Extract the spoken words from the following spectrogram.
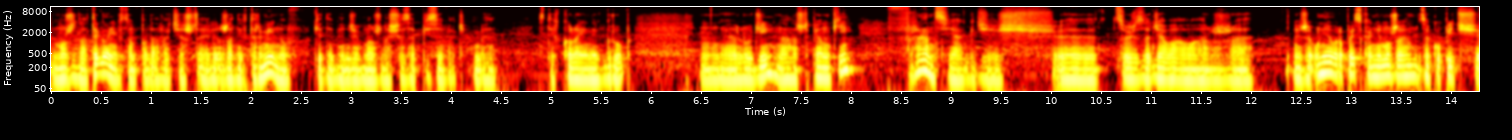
może dlatego nie chcą podawać jeszcze żadnych terminów, kiedy będzie można się zapisywać z tych kolejnych grup y, ludzi na szczepionki. Francja gdzieś y, coś zadziałała, że, że Unia Europejska nie może zakupić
